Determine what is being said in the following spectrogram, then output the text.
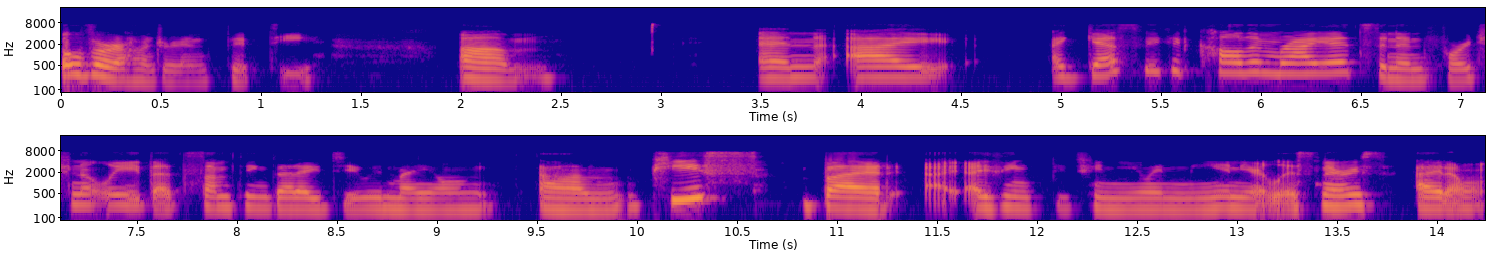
over 150. Um, and I, I guess we could call them riots. And unfortunately, that's something that I do in my own um, piece. But I, I think between you and me and your listeners, I don't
